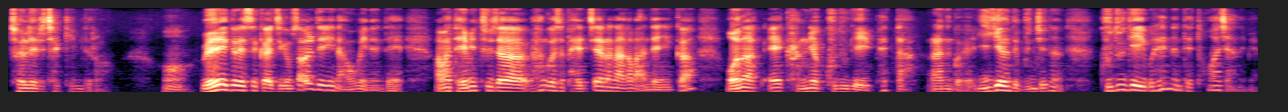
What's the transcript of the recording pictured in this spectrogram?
전례를 찾기 힘들어. 어, 왜 그랬을까 지금 썰들이 나오고 있는데 아마 대미 투자 한국에서 배째라 나가면 안 되니까 워낙에 강력 구두 개입했다라는 거예요. 이게 근데 문제는 구두 개입을 했는데 통하지 않으면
